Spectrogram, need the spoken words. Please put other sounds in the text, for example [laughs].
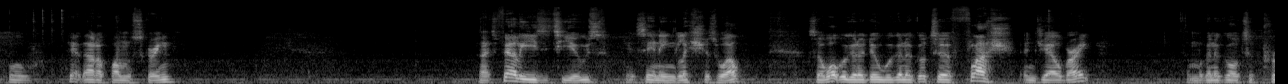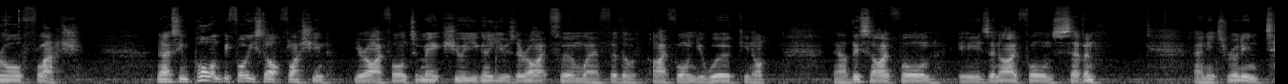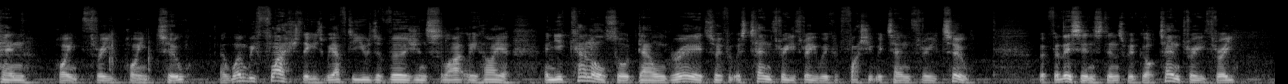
we'll get that up on the screen. Now it's fairly easy to use, it's in English as well. So what we're going to do, we're going to go to Flash and Jailbreak and we're going to go to Pro Flash. Now it's important before you start flashing your iPhone to make sure you're going to use the right firmware for the iPhone you're working on. Now this iPhone is an iPhone 7 and it's running 10.3.2 and when we flash these we have to use a version slightly higher. And you can also downgrade. So if it was 10.3.3 we could flash it with 10.3.2 but for this instance we've got 10.3.3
